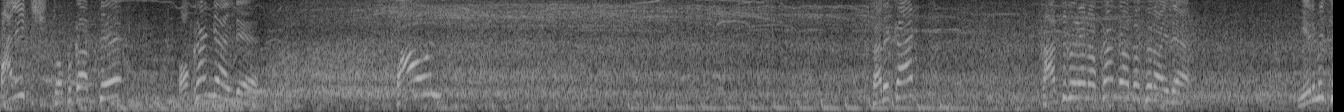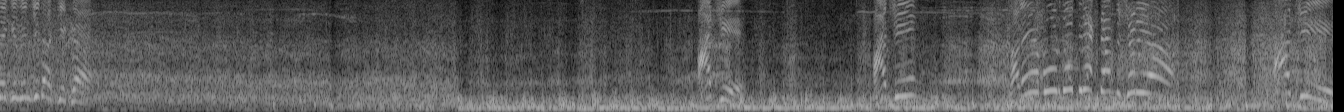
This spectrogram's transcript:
Baliç topu kaptı. Okan geldi. Faul. Sarı kart. Kartı gören Okan Galatasaray'da. 28. dakika. Hacı. Hacı. Kaleye vurdu direkten dışarıya. Hacı.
